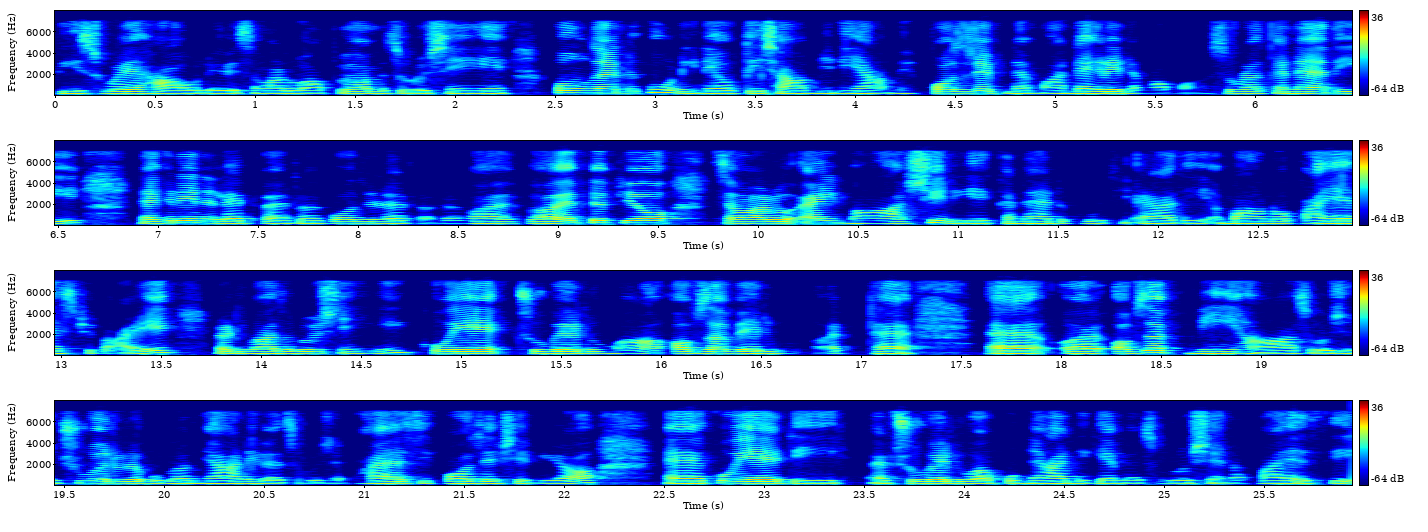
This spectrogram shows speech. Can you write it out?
ပြီဆိုတဲ့ဟာကိုလည်းကျမတို့ကပြောရမယ်ဆိုလို့ရှိရင်ပုံစံတစ်ခုအနေနဲ့ကိုသိချောင်မြင်နေရမယ် positive နဲ့မှာ negative နဲ့မှာပေါ့ဆိုတော့ကဏ္ဍသည် negative နဲ့လည်းထွက်ထွက် positive နဲ့ထွက်ထွက်ဘာပဲပြောပြောကျမတို့အဲ့ဒီမှာရှိနေတဲ့ကဏ္ဍတစ်ခုဒီအဲ့ဒါဒီအမောင်းတော့ bias ဖြစ်ပါတယ်အဲ့တော့ဒီမှာဆိုလို့ရှိရင်ကိုယ့်ရဲ့ true value မှာ observe value အထက်အဲ observe mean ဟာဆိုလို့ရှိရင် true value တွေပုံပြများနေပဲဆိုလို့ရှိရင် bias ဒီ positive ဖြစ်ပြီးတော့တော့အဲကိုယ့်ရဲ့ဒီ true value ကပုံများနေခဲ့မယ်ဆိုလို့ရှိရင်တော့ bias ဒီ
